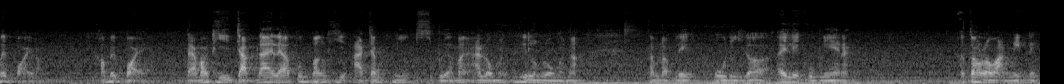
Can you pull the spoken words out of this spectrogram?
ไม่ปล่อยหรอกเขาไม่ปล่อย แต่บางทีจับได้แล้วปุ๊บบางทีอาจจะมีขี้เบื่อบ้างอารมณ์มันก็คือลงๆกันเนาะ สำหรับเลขคู่นี้ก็ไอ้เลขกลุ่มนี้นะก็ต้องระวังนิดนึง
